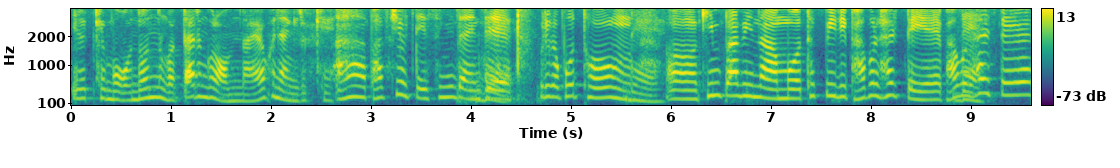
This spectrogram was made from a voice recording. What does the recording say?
이렇게 뭐 넣는 거 다른 건 없나요? 그냥 이렇게 아, 밥 지을 때 있습니다. 이제 네. 우리가 보통 네. 어, 김밥이나 뭐 특별히 밥을 할 때에 밥을 네. 할때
